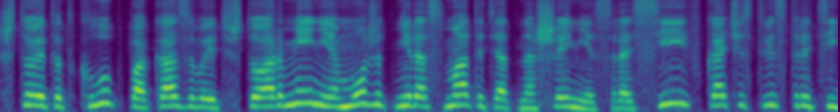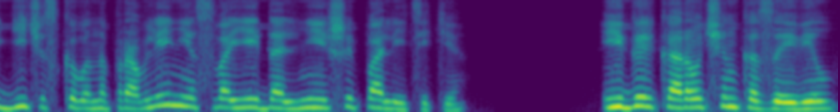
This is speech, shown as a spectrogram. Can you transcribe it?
что этот клуб показывает, что Армения может не рассматривать отношения с Россией в качестве стратегического направления своей дальнейшей политики. Игорь Короченко заявил,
